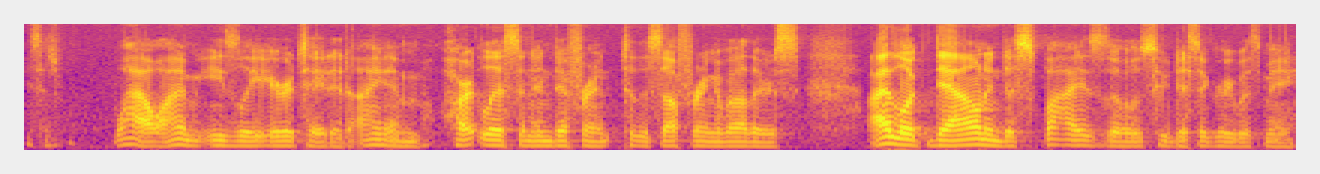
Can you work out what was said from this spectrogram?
He says, Wow, I'm easily irritated. I am heartless and indifferent to the suffering of others. I look down and despise those who disagree with me.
